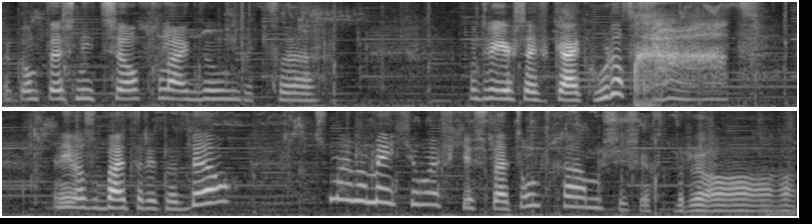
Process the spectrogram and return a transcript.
Dat kan Tess niet zelf gelijk doen. Dat eh, moeten we eerst even kijken hoe dat gaat. En die was op buitenrit met Bel. Dat is mijn momentje om eventjes buitenom te gaan. Maar ze is echt braaf.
